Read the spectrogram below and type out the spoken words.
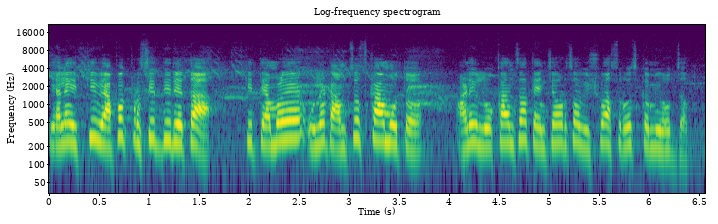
याला इतकी व्यापक प्रसिद्धी देता की त्यामुळे उलट आमचंच काम होतं. आणि लोकांचा त्यांच्यावरचा विश्वास रोज कमी होत जातो.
